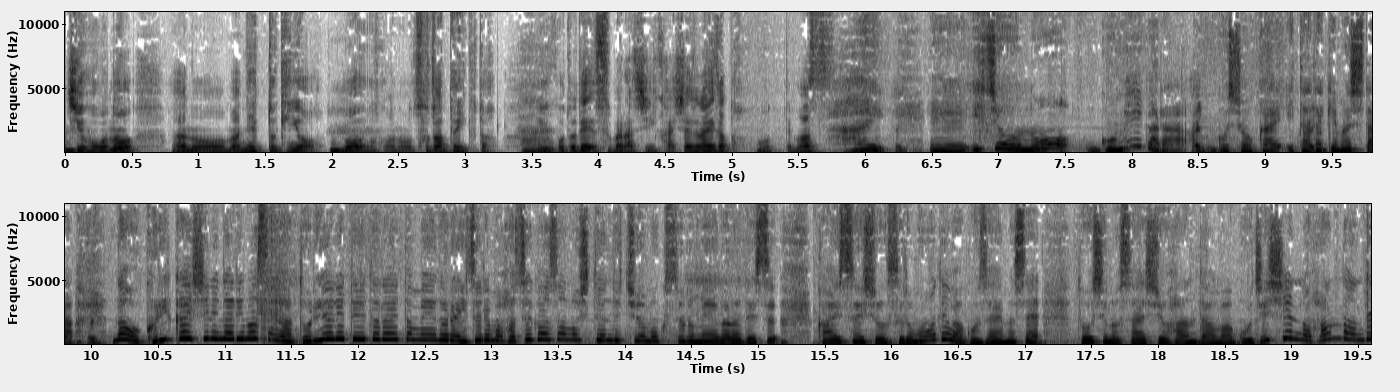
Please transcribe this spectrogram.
地方の、あの、まあ、ネット企業を、うん、あの育てていくということで、素晴らしい会社じゃないかと思ってます。はい。はい、えー、以上の5銘柄ご紹介いただきました。はい、なお、繰り返しになりますが、取り上げていただいた銘柄、いずれも長谷川さんの視点で注目する銘柄です。買い推奨するものではございません。投資の最終判断はご自身の判断で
